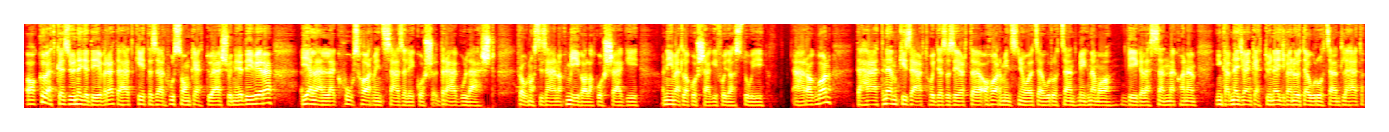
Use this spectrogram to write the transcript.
a következő negyedévre, tehát 2022 első negyedévére jelenleg 20-30%-os drágulást prognosztizálnak még a lakossági, a német lakossági fogyasztói árakban, tehát nem kizárt, hogy ez azért a 38 eurócent még nem a vége lesz ennek, hanem inkább 42-45 eurócent lehet,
